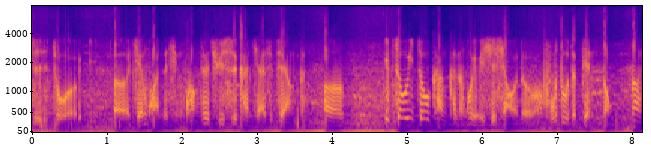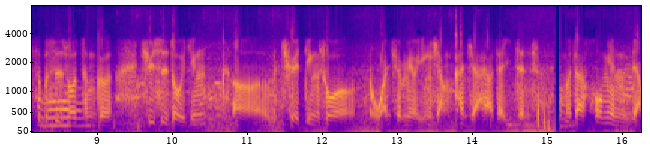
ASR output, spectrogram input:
是做呃减缓的情况，这个趋势看起来是这样的。呃，一周一周看可能会有一些小的幅度的变动。那是不是说整个趋势都已经呃确定说完全没有影响？看起来还要再一阵子。我们在后面两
